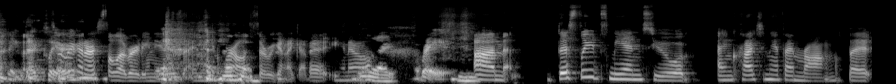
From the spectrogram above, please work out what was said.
make that So we clear. get our celebrity news. I mean, where else are we gonna get it? You know. right. Right. Um, this leads me into, and correct me if I'm wrong, but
